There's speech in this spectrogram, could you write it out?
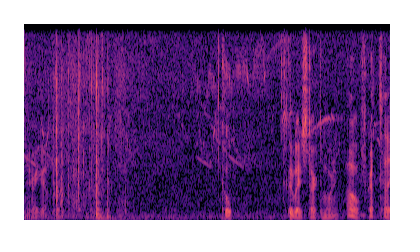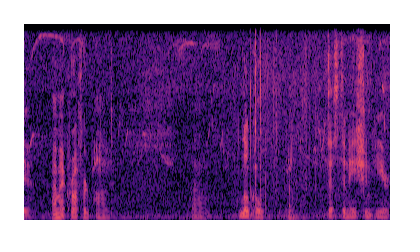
There we go. Cool. It's a good way to start the morning. Oh, forgot to tell you, I'm at Crawford Pond. Um, local destination here.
